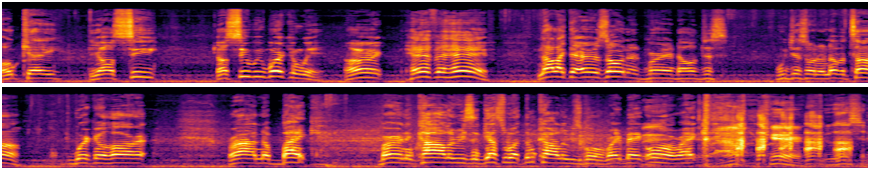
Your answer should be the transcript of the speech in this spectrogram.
Okay. Do y'all see? Y'all see we working with? All right, half and half. Not like the Arizona brand though. Just we just on another time, working hard, riding a bike, burning calories, and guess what? Them calories going right back Man, on, right? I don't care. Listen,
